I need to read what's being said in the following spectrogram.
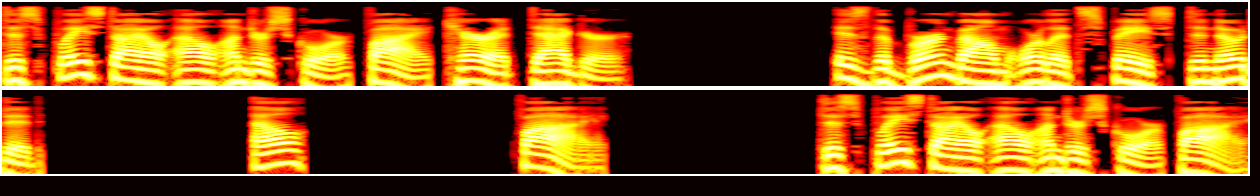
display style L underscore phi caret dagger is the Birnbaum-Orlicz space denoted L phi display style L underscore phi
